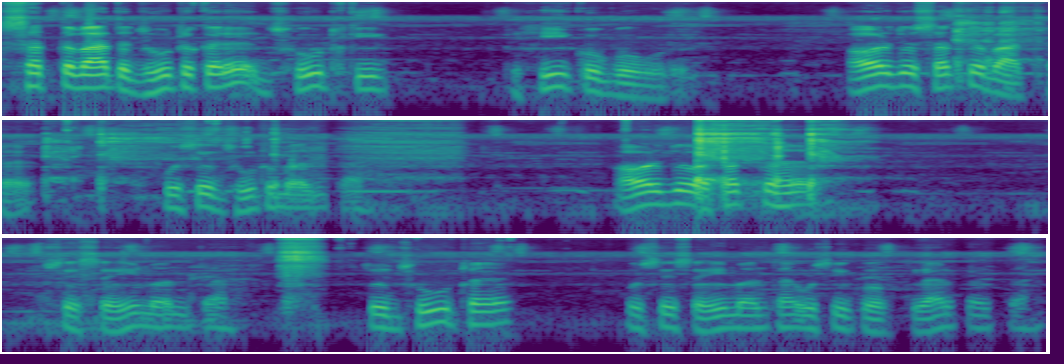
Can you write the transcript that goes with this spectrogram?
सत्य बात झूठ करे, झूठ की ही को गोड़े और जो सत्य बात है, उसे झूठ मानता है। और जो असत्य है, उसे सही मानता है। जो झूठ है, उसे सही मानता है, उसी को अख्तियार करता है।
